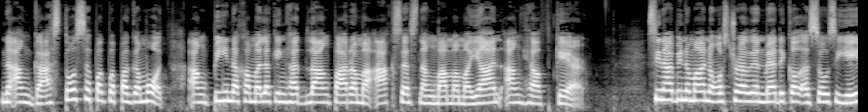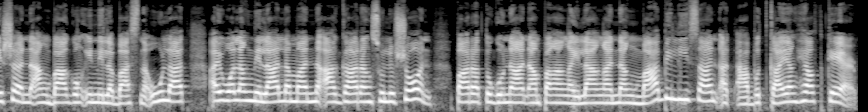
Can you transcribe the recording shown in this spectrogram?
na ang gasto sa pagpapagamot ang pinakamalaking hadlang para ma-access ng mamamayan ang healthcare. Sinabi naman ng Australian Medical Association na ang bagong inilabas na ulat ay walang nilalaman na agarang solusyon para tugunan ang pangangailangan ng mabilisan at abot-kayang healthcare.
